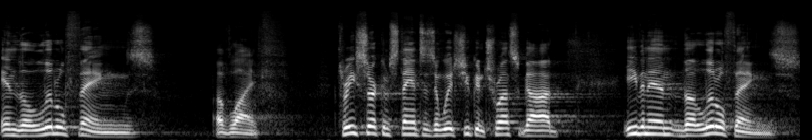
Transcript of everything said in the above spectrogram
in the little things of life. Three circumstances in which you can trust God even in the little things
